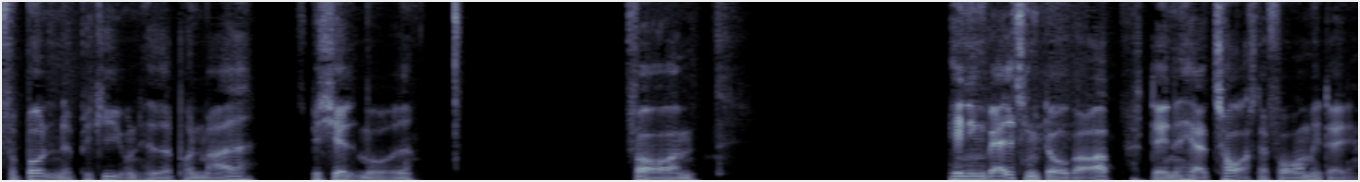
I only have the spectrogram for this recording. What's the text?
forbundne begivenheder på en meget speciel måde. For øhm, Henning Valting dukker op denne her torsdag formiddag,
